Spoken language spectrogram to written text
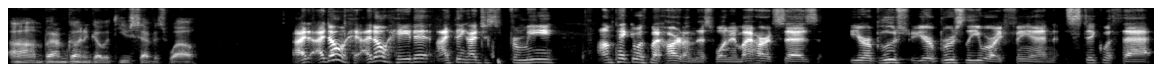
um but i'm going to go with yusuff as well. I, I don't i don't hate it. I think i just for me I'm picking with my heart on this one, and my heart says you're a Bruce you're a Bruce Leroy fan, stick with that.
